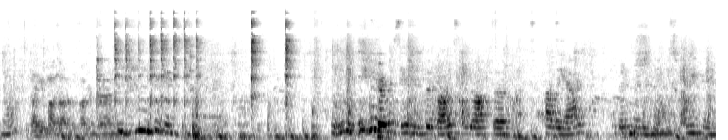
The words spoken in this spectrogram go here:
No? I'll give my dog a fucking brownie. you ever seen the dogs eat off the, how they act? They're squeaking.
